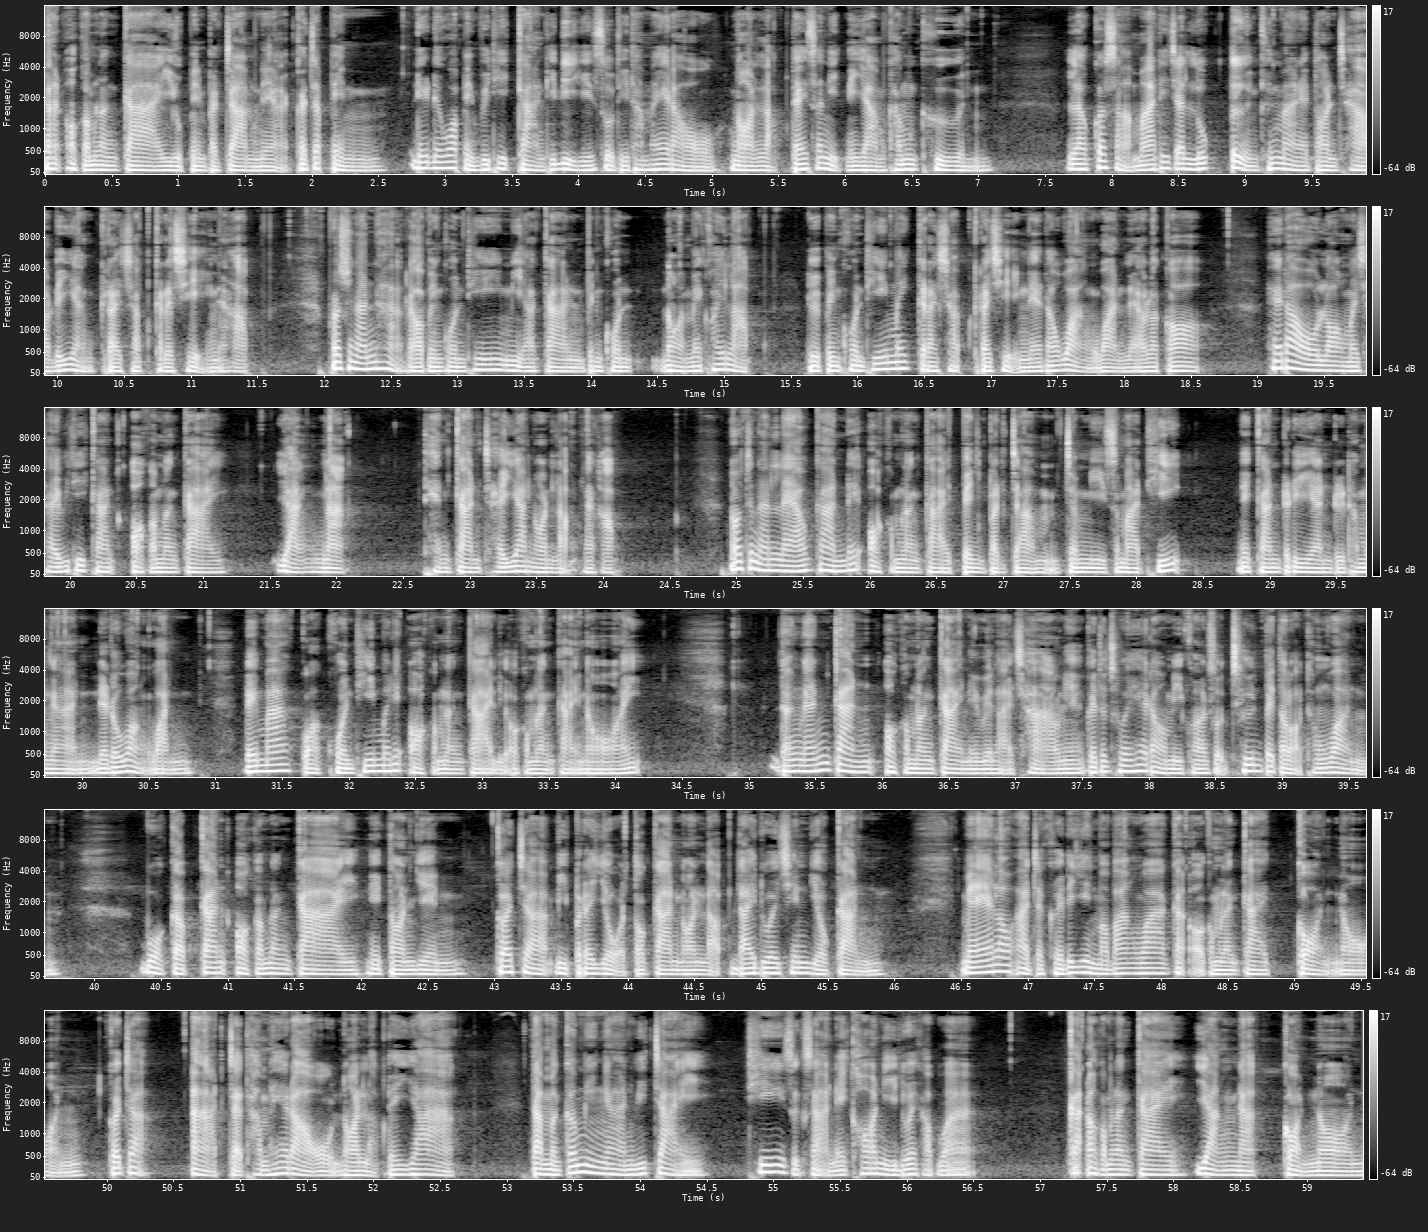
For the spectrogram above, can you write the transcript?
การออกกำลังกายอยู่เป็นประจำเนี่ยก็จะเป็นเรียกได้ว่าเป็นวิธีการที่ดีที่สุดที่ทำให้เรานอนหลับได้สนิทในยามค่ำคืน แล้วก็สามารถที่จะลุกตื่นขึ้นมาในตอนเช้าได้อย่างกระชับกระเฉงนะครับ เพราะฉะนั้นหากเราเป็นคนที่มีอาการเป็นคนนอนไม่ค่อยหลับ หรือเป็นคนที่ไม่กระชับกระเฉงในระหว่างวันแล้วแล้วก็ ให้เราลองมาใช้วิธีการออกกำลังกายอย่างหนัก แทนการใช้ยานอนหลับนะครับ นอกจากนั้นแล้วการได้ออกกำลังกายเป็นประจำจะมีสมาธิ ในการเรียนหรือทำงานในระหว่างวัน ได้มากกว่าคนที่ไม่ได้ออกกำลังกายหรือออกกำลังกายน้อย ดังนั้นการออกกำลังกายในเวลาเช้าเนี่ยก็จะช่วยให้เรามีความสดชื่นไปตลอดทั้งวัน บวกกับการออกกำลังกายในตอนเย็น ก็จะมีประโยชน์ต่อการนอนหลับได้ด้วยเช่นเดียวกัน แม้เราอาจจะเคยได้ยินมาบ้างว่าการออกกำลังกายก่อนนอน ก็จะอาจจะทำให้เรานอนหลับได้ยาก แต่มันก็มีงานวิจัยที่ศึกษาในข้อนี้ด้วยครับว่า การออกกำลังกายอย่างหนักก่อนนอน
